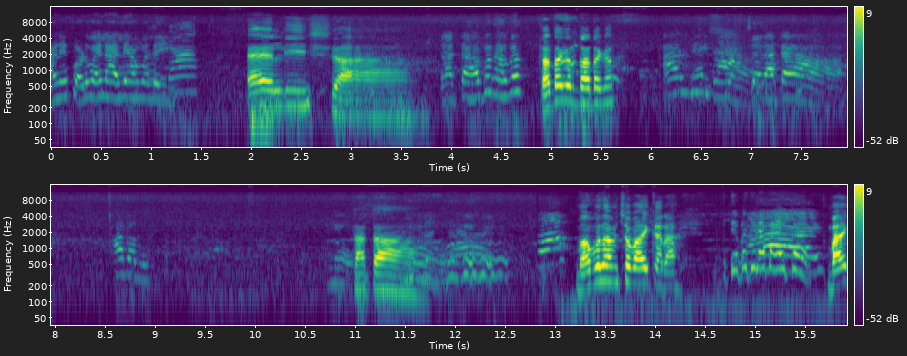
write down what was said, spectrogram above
आणि सोडवायला आले आम्हाला. एलिशा. आता हा बघ हा बघ. टाटा कर टाटा कर. चल आता. हा बाबू टाटा. बाबूला आमच्या बाय करा. ते तिला बाय कर. बाय.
